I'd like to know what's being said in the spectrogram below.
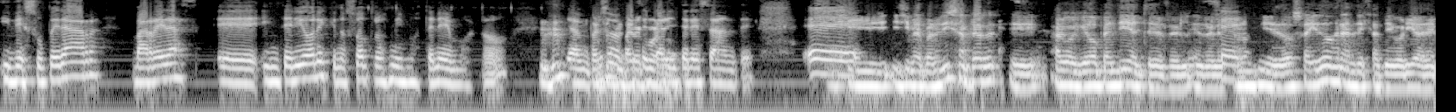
y de, superar barreras eh, interiores que nosotros mismos tenemos, ¿no? por eso me parece tan interesante. Eh, y, si me permitís ampliar eh, algo que quedó pendiente en, relación a los miedos, hay dos grandes categorías de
